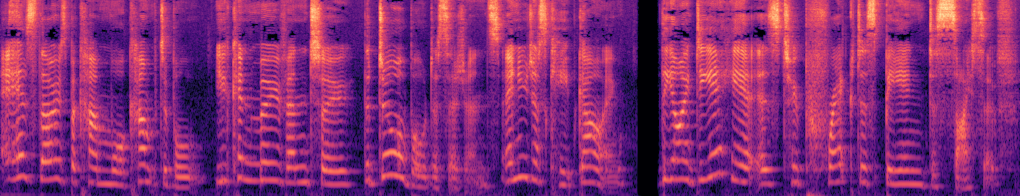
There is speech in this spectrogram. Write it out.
as those become more comfortable, you can move into the doable decisions and you just keep going. The idea here is to practice being decisive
